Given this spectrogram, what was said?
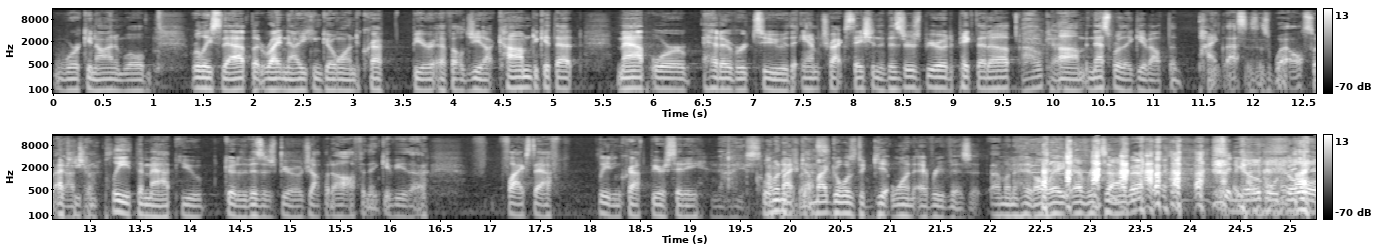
working on and we'll release that. But right now, you can go on to craftbeerflg.com to get that map or head over to the Amtrak station, the Visitors Bureau, to pick that up. Oh, okay. Um, and that's where they give out the pint glasses as well. So after you complete the map, you go to the Visitors Bureau, drop it off, and they give you the Flagstaff leading craft beer city. nice. Cool I'm gonna, pint my goal is to get one every visit. I'm going to hit all eight every time. It's a noble goal.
